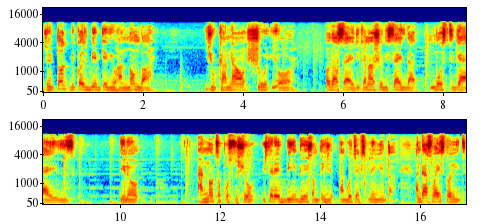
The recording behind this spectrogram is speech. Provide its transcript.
So you thought because babe gave you her number you can now show your other side. You can now show the side that most guys you know are not supposed to show. You started being doing some things i'm going to explain later. And that's why it's not it.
